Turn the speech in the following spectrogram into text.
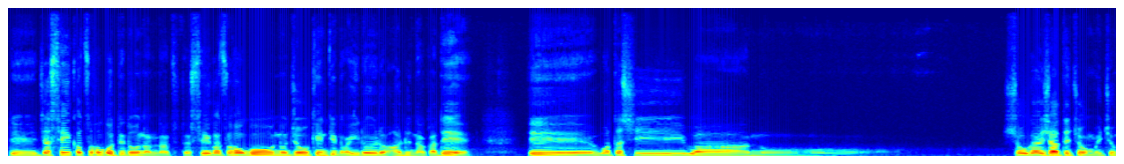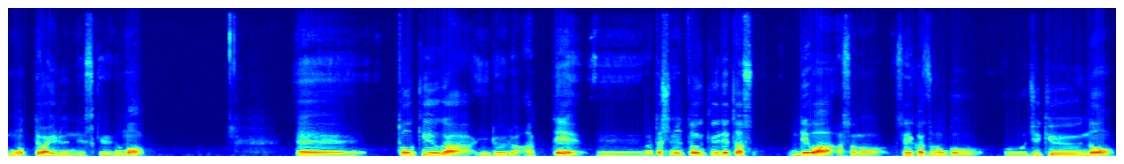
でじゃあ生活保護ってどうなんだ？って言ったら生活保護の条件っていうのがいろいろある中で、えー、私はあの障害者手帳も一応持ってはいるんですけれども、えー、等級がいろいろあって、えー、私の等級でたではその生活保護受給の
